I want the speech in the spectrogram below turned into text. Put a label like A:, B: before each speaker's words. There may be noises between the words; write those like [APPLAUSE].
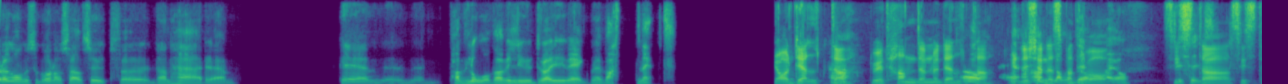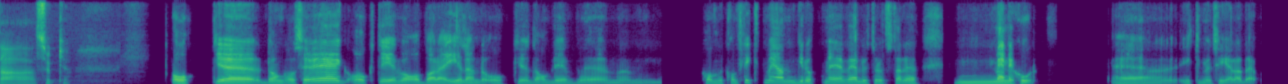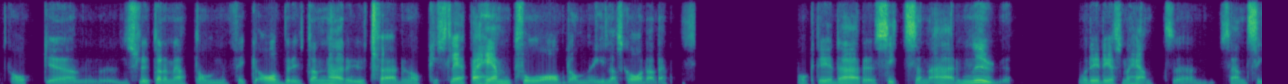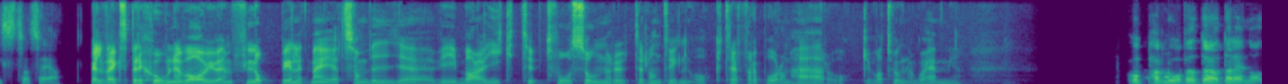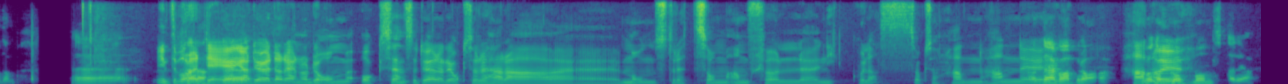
A: förra gången så gav de sig alltså ut för den här eh, eh, Pavlova ville ju dra iväg med vattnet.
B: Ja, Delta.
A: Ja.
B: Du vet handeln med Delta.
A: Ja,
B: det kändes som att det var
A: ja.
B: sista, sista sucken.
A: Och eh, de gav sig iväg och det var bara elände och eh, de blev eh, kom i konflikt med en grupp med välutrustade människor. Eh, icke-muterade. Och eh, det slutade med att de fick avbryta den här utfärden och släpa hem två av dem illa skadade. Och det är där sitsen är nu. Och det är det som har hänt eh, sen sist så att säga.
B: Själva expeditionen var ju en flopp enligt mig eftersom vi, eh, vi bara gick typ två zonrutor någonting och träffade på dem här och var tvungna att gå hem igen.
C: Och Pavlova dödar en av dem. Eh,
B: Inte bara
C: att,
B: det,
C: eh,
B: jag dödade en av dem och sen så dödade jag också det här äh, monstret som anföll Nikolas också. Han, han,
C: ja, det var bra.
B: han,
C: det
B: har
C: var
B: ju,
C: något blobmonster ja.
